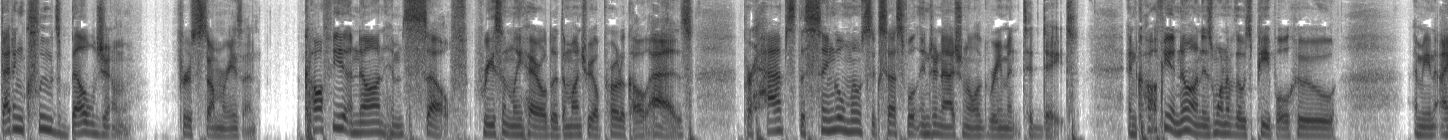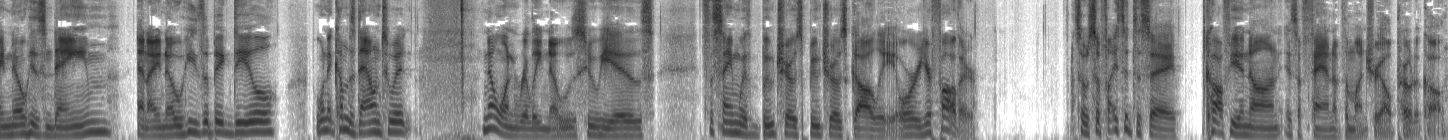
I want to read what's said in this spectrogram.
That includes Belgium, for some reason. Kofi Annan himself recently heralded the Montreal Protocol as perhaps the single most successful international agreement to date. And Kofi Annan is one of those people who, I mean, I know his name and I know he's a big deal, but when it comes down to it, no one really knows who he is. It's the same with Boutros Boutros Ghali or your father. So suffice it to say, Kofi Annan is a fan of the Montreal Protocol.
